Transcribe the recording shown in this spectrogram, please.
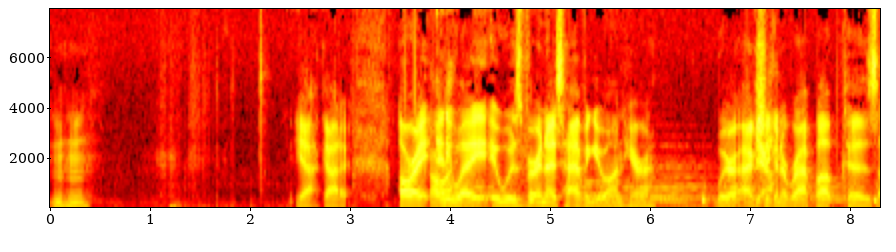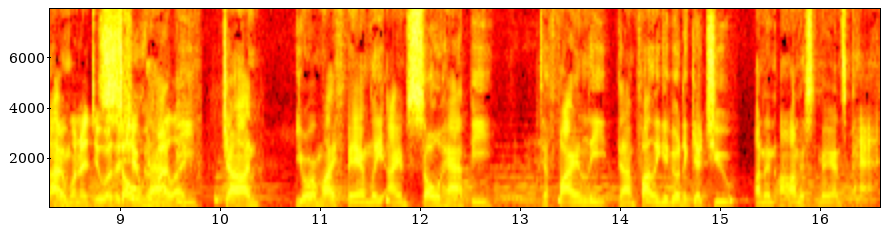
Mm-hmm. Yeah, got it. All right. All right. anyway, it was very nice having you on here. We're actually Yeah. going to wrap up because I want to do other so shit with my life. John, you're my family. I am so happy to finally that I'm finally gonna be able to get you on an honest man's path.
